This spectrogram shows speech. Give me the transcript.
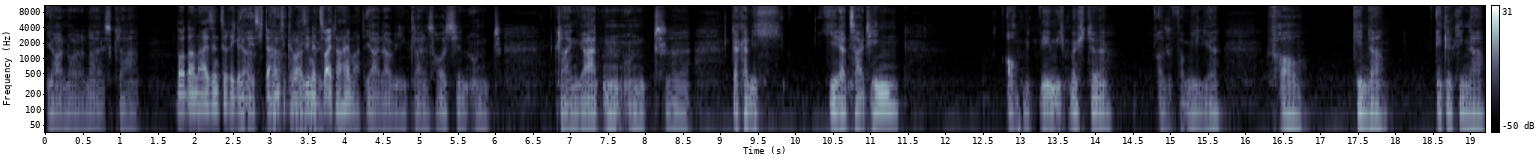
ja Norderney ist klar. Norderney sind sie regelmäßig, da Ja, haben sie ja, quasi eine zweite Heimat. Ja, da habe ich ein kleines Häuschen und einen kleinen Garten und äh, da kann ich jederzeit hin, auch mit wem ich möchte, also Familie, Frau, Kinder, Enkelkinder.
